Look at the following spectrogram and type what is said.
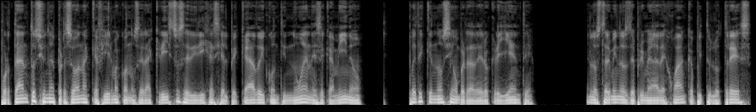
Por tanto, si una persona que afirma conocer a Cristo se dirige hacia el pecado y continúa en ese camino, puede que no sea un verdadero creyente. En los términos de Primera de Juan capítulo 3,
